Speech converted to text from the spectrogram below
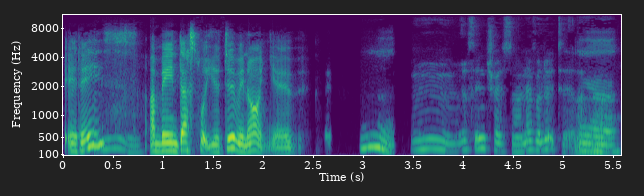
it is. Mm. I mean, that's what you're doing, aren't you? Mm. mm that's interesting. I never looked at it like yeah. that.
